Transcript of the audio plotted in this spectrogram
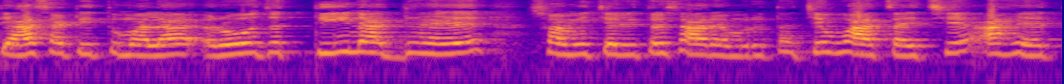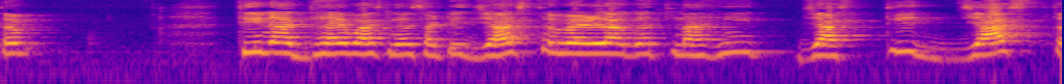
त्यासाठी तुम्हाला रोज तीन अध्याय स्वामी चरित्र सारामृताचे वाचायचे आहेत. तीन अध्याय वाचण्यासाठी जास्त वेळ लागत नाही. जास्तीत जास्त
